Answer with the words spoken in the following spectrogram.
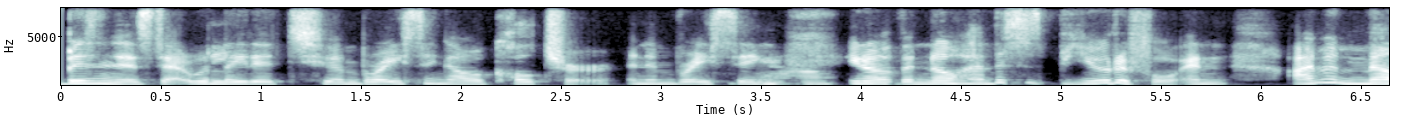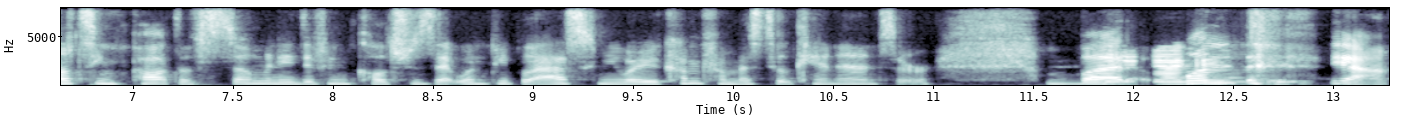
business that related to embracing our culture and embracing yeah. you know the know-how this is beautiful. And i'm a melting pot of so many different cultures that when people ask me where you come from i still can't answer. But yeah, one yeah.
